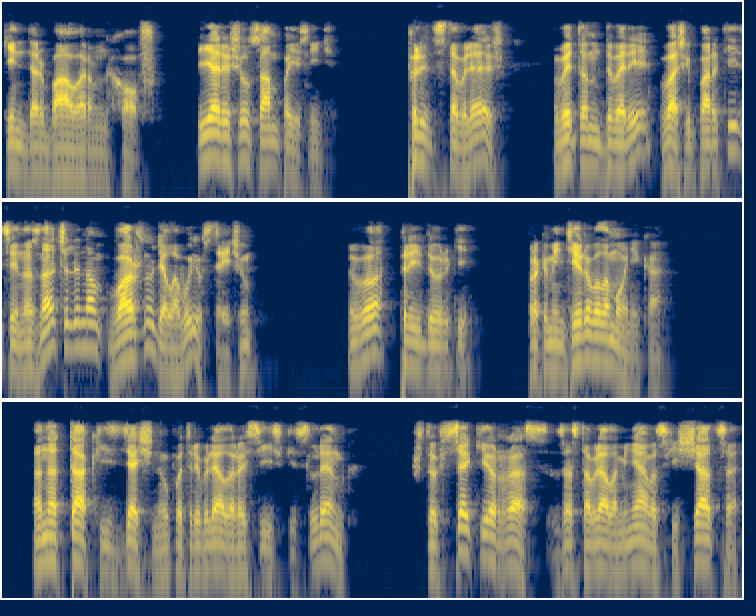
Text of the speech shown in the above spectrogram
Киндербауэрнхоф, я решил сам пояснить. Представляешь, в этом дворе ваши партийцы назначили нам важную деловую встречу. — Во, придурки! — прокомментировала Моника. Она так изящно употребляла российский сленг, что всякий раз заставляла меня восхищаться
